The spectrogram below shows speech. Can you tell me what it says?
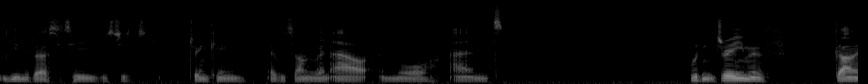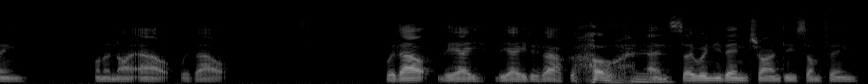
university was just drinking every time we went out and more and wouldn't dream of going on a night out without without the aid, the aid of alcohol Mm. and so when you then try and do something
